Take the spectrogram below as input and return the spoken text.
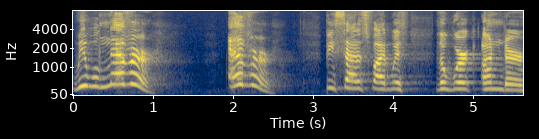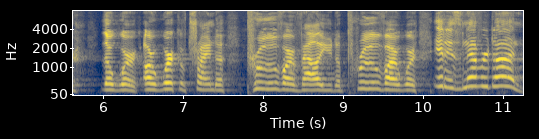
We will never, ever be satisfied with the work under the work, our work of trying to prove our value, to prove our worth. It is never done.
